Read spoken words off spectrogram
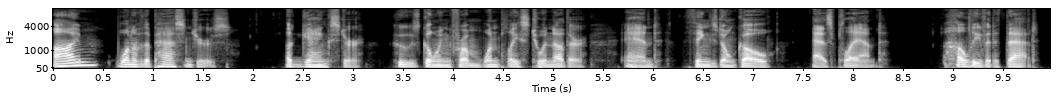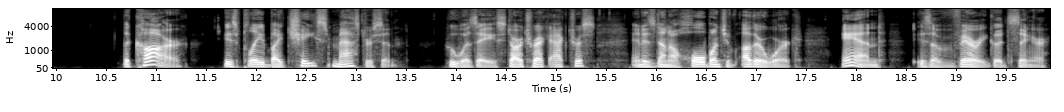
I'm one of the passengers, a gangster who's going from one place to another, and things don't go as planned. I'll leave it at that. The car is played by Chase Masterson, who was a Star Trek actress and has done a whole bunch of other work and is a very good singer.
